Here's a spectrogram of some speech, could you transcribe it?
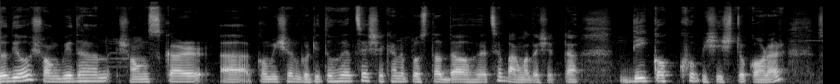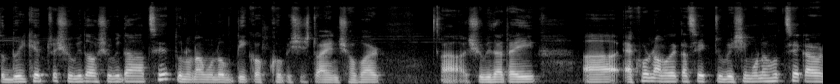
যদিও সংবিধান সংস্কার কমিশন গঠিত হয়েছে, সেখানে প্রস্তাব দেওয়া হয়েছে বাংলাদেশেরটা দ্বিকক্ষ বিশিষ্ট করার। সো দুই ক্ষেত্রে সুবিধা অসুবিধা আছে, তুলনামূলক দ্বিকক্ষ বিশিষ্ট আইনসভার সুবিধাটাই এখন আমাদের কাছে একটু বেশি মনে হচ্ছে, কারণ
